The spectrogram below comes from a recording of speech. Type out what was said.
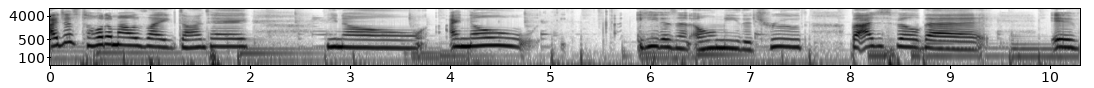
I just told him I was like, Dante, you know, I know he doesn't owe me the truth, but I just feel that if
